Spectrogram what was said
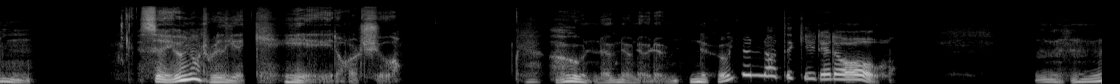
Hmm. So you're not really a kid, are you? Oh, no, no, no, no, no, you're not a kid at all. Mm-hmm.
